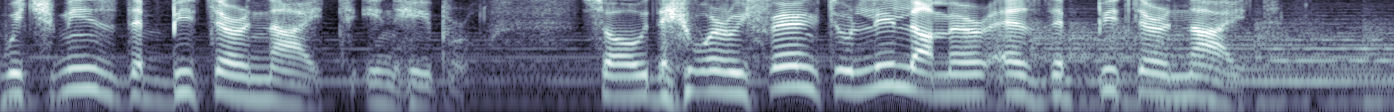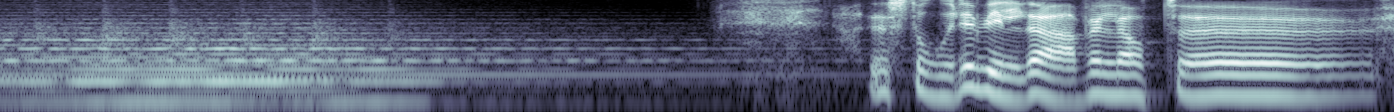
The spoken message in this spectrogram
which means the bitter night in Hebrew. So they were referring to Lillehammer as the bitter night. Det store bildet er vel at uh,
